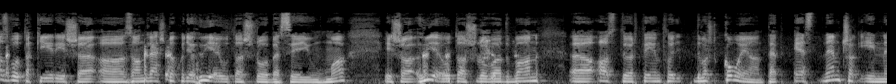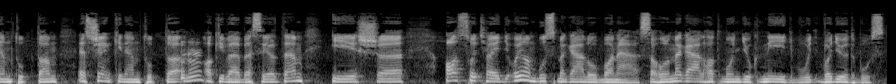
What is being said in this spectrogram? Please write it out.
az volt a kérése az Andrásnak, hogy a hülye utasról beszéljünk ma, és a hülye utas rovatban az történt, hogy, de most komolyan, tehát ezt nem csak én nem tudtam, ezt senki nem tudta, uh-huh. akivel beszéltem, és az, hogyha egy olyan busz megállóban állsz, ahol megállhat mondjuk négy vagy öt busz,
